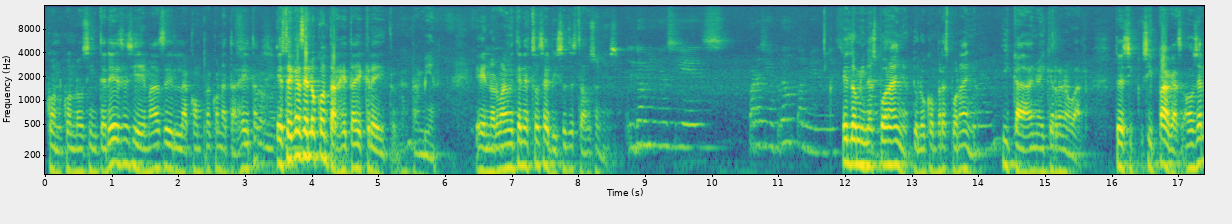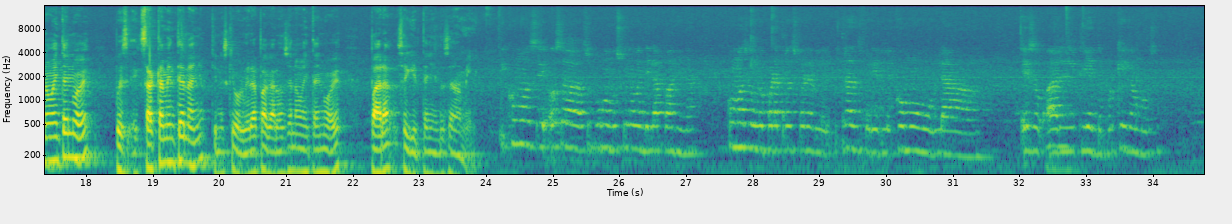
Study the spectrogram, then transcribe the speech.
Con, con los intereses y demás de la compra con la tarjeta. Esto hay que hacerlo con tarjeta de crédito ¿no? también. Eh, normalmente en estos servicios de Estados Unidos. El dominio sí es para siempre o también. El dominio es por año, tú lo compras por año y cada año hay que renovarlo. Entonces, si, si pagas 11.99, pues exactamente al año tienes que volver a pagar 11.99 para seguir teniendo ese dominio. ¿Y cómo hace, o sea, supongamos que uno vende la página, ¿cómo hace uno para transferirle, transferirle como la, eso al cliente? Porque digamos,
